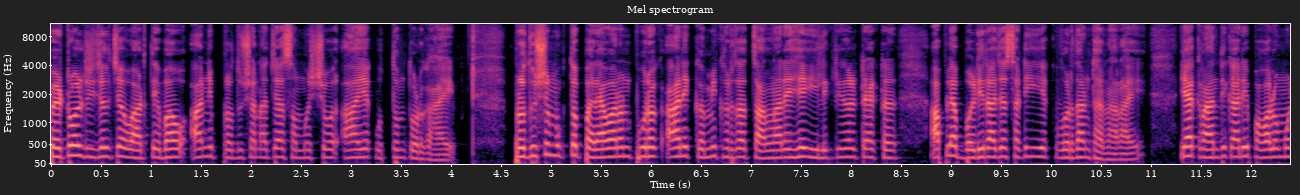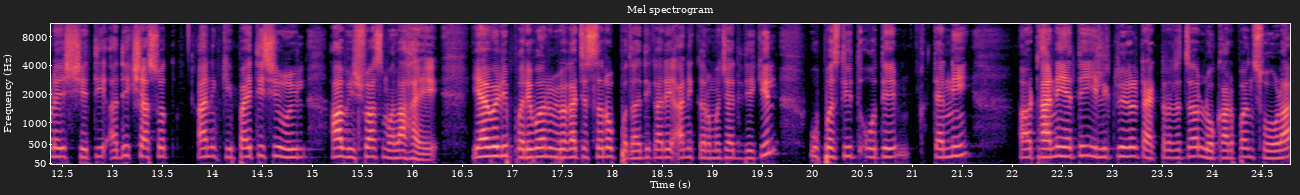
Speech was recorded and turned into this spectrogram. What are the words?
पेट्रोल डिझेलचे वाढते भाव आणि प्रदूषणाच्या समस्येवर हा एक उत्तम तोडगा आहे. प्रदूषणमुक्त पर्यावरणपूरक आणि कमी खर्चात चालणारे हे इलेक्ट्रिकल ट्रॅक्टर आपल्या बळीराजासाठी एक वरदान ठरणार आहे. या क्रांतिकारी पावलामुळे शेती अधिक शाश्वत आणि किफायतीशीर होईल हा विश्वास मला आहे. यावेळी परिवहन विभागाचे सर्व पदाधिकारी आणि कर्मचारी देखील उपस्थित होते. त्यांनी ठाणे येथे इलेक्ट्रिकल ट्रॅक्टरचं लोकार्पण सोहळा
